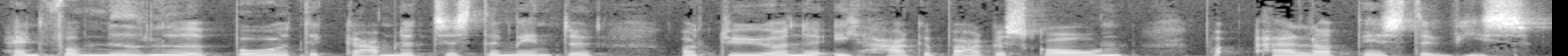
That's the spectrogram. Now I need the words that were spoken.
Han formidlede både det gamle testamente og dyrene i Hakkebakkeskoven på allerbedste vis.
